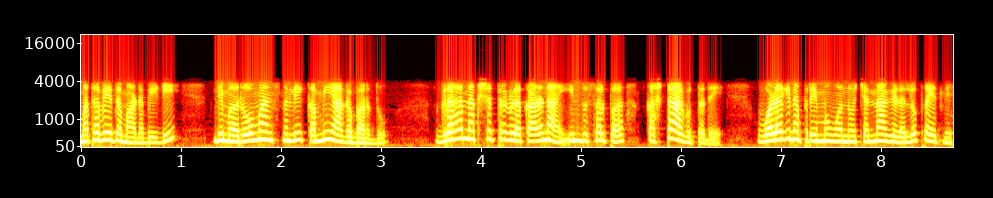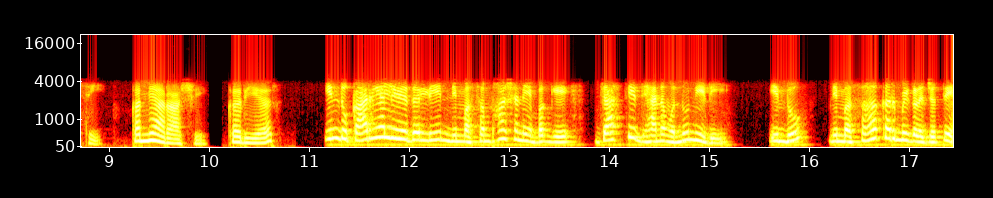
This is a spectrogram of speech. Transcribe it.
ಮತಭೇದ ಮಾಡಬೇಡಿ. ನಿಮ್ಮ ರೋಮ್ಯಾನ್ಸ್ನಲ್ಲಿ ಕಮ್ಮಿಯಾಗಬಾರದು ಗ್ರಹ ನಕ್ಷತ್ರಗಳ ಕಾರಣ ಇಂದು ಸ್ವಲ್ಪ ಕಷ್ಟ ಆಗುತ್ತದೆ. ಒಳಗಿನ ಪ್ರೇಮವನ್ನು ಚೆನ್ನಾಗಿಡಲು ಪ್ರಯತ್ನಿಸಿ. ಕನ್ಯಾ ರಾಶಿ, ಕರಿಯರ್ ಇಂದು ಕಾರ್ಯಾಲಯದಲ್ಲಿ ನಿಮ್ಮ ಸಂಭಾಷಣೆಯ ಬಗ್ಗೆ ಜಾಸ್ತಿ ಧ್ಯಾನವನ್ನು ನೀಡಿ. ಇಂದು ನಿಮ್ಮ ಸಹಕರ್ಮಿಗಳ ಜೊತೆ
